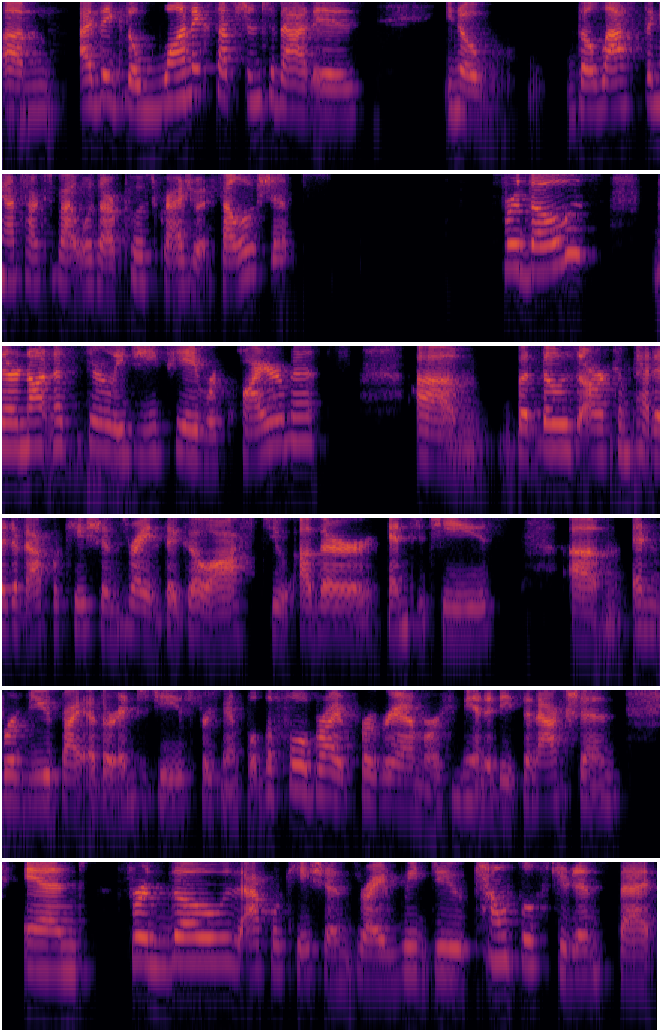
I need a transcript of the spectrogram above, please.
Um, I think the one exception to that is, you know, the last thing I talked about was our postgraduate fellowships. For those, they're not necessarily GPA requirements, Um, but those are competitive applications, right, that go off to other entities um, and reviewed by other entities, for example, the Fulbright program or Humanities in Action. And for those applications, right, we do counsel students that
